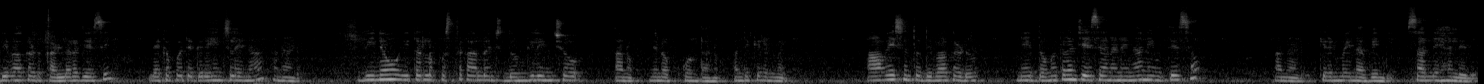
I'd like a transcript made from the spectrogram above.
దివాకరుడు కళ్ళర చేసి లేకపోతే గ్రహించలేనా? అన్నాడు. వినో ఇతరుల పుస్తకాల్లోంచి దొంగిలించో అను. నేను ఒప్పుకుంటాను. అందుకే రణమై ఆవేశంతో దివాకరుడు నేను దొంగతనం చేశాననేనా నీ ఉద్దేశం? అన్నాడు. కిరణ్మయ్య నవ్వింది. సందేహం లేదు.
